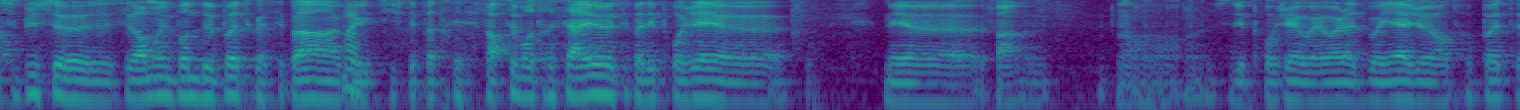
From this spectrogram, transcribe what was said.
c'est plus. Euh, c'est vraiment une bande de potes, quoi. C'est pas un collectif, c'est pas très, forcément très sérieux, c'est pas des projets. Euh, mais enfin, non, c'est des projets ouais, voilà, de voyage entre potes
